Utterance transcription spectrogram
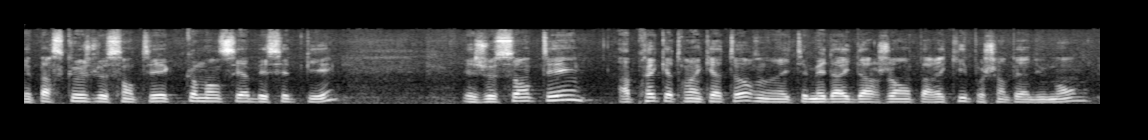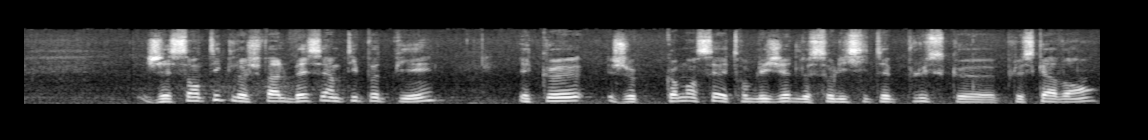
mais parce que je le sentais commencer à baisser de pied. Et je sentais, après 94, on a été médaille d'argent par équipe au championnat du monde, j'ai senti que le cheval baissait un petit peu de pied et que je commençais à être obligé de le solliciter plus que plus qu'avant.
